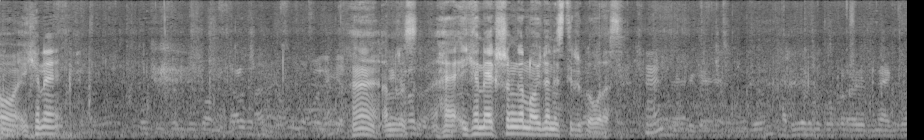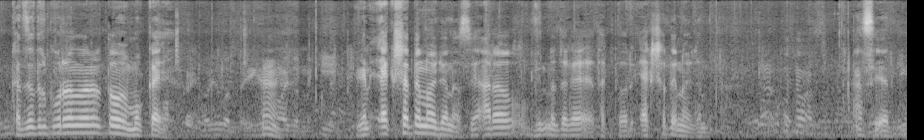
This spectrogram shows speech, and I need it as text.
ও এখানে হ্যাঁ হ্যাঁ এখানে একসঙ্গে নয়জন স্ত্রীর কবর আছে। খাদিজাতুল কুবরা তো মক্কায়। হ্যাঁ এখানে একসাথে নয়জন আছে আরও ভিন্ন জায়গায় থাকতে পারে, একসাথে নয়জন আছে আর কি।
